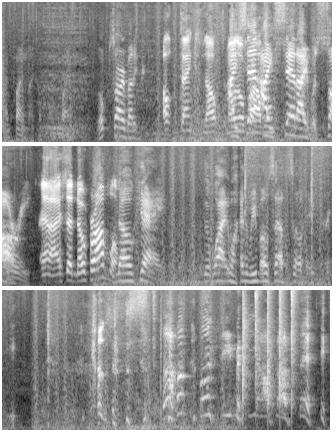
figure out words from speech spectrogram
I'm fine, Michael. I'm fine. Oh, sorry, buddy. oh, thanks. No, no, I no said problem. I said I was sorry. And I said no problem. Okay. Then Why why do we both sound so angry? Because Stop pushing me off the things.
